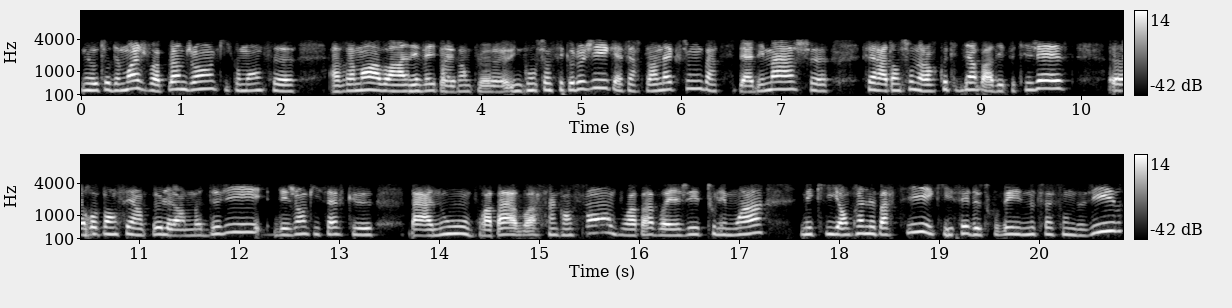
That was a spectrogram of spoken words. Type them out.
Mais autour de moi, je vois plein de gens qui commencent euh, à vraiment avoir un éveil, par exemple, euh, une conscience écologique, à faire plein d'actions, participer à des marches, faire attention dans leur quotidien par des petits gestes, repenser un peu leur mode de vie. Des gens qui savent que bah nous, on pourra pas avoir cinq enfants, on pourra pas voyager tous les mois, mais qui en prennent le parti et qui essaient de trouver une autre façon de vivre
